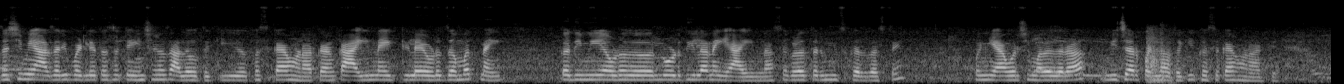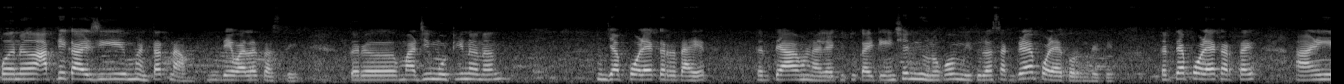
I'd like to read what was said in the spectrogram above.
जशी मी आजारी पडले तसं टेन्शनच आलं होतं की कसं काय होणार? कारण का आईंना एकटीला एवढं जमत नाही. कधी मी एवढं लोड दिला नाही आईंना सगळं तर मीच करत असते. पण यावर्षी मला जरा विचार पडला होता की कसं काय होणार ते. पण आपली काळजी म्हणतात ना देवालाच असते. तर माझी मोठी ननन ज्या पोळ्या करत आहेत तर त्या म्हणाल्या की तू काही टेन्शन घेऊ नको मी तुला सगळ्या पोळ्या करून देते. तर त्या पोळ्या करतायत. आणि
